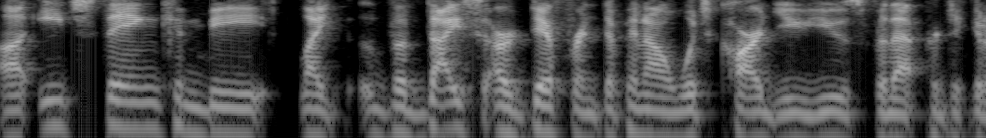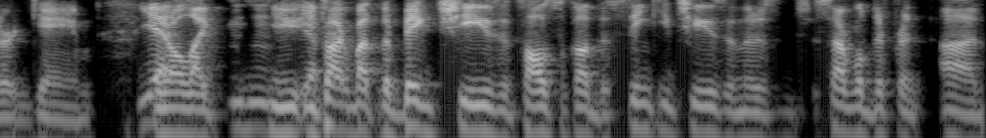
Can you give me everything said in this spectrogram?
uh, each thing can be like the dice are different depending on which card you use for that particular game. Yes. You know, like mm-hmm. you, you talk about the big cheese. It's also called the stinky cheese, and there's several different uh,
